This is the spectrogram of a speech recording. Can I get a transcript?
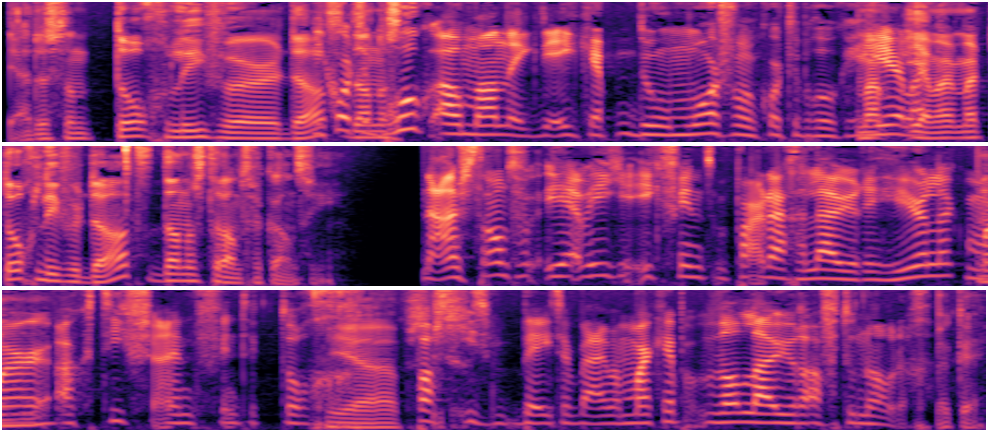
Ja, dus dan toch liever dat die korte dan een... broek, oh man, ik, ik heb, doe een moors van een korte broek. Maar, Heerlijk. ja, maar, maar toch liever dat dan een strandvakantie. Nou, een strand, ja, weet je, ik vind een paar dagen luieren heerlijk. Maar Mhm. actief zijn vind ik toch, Ja, past iets beter bij me. Maar ik heb wel luieren af en toe nodig. Oké.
